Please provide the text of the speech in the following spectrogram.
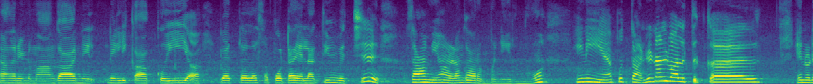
நாங்கள் ரெண்டு மாங்காய் நெல் நெல்லிக்காய் கொய்யா வெத்தலை சப்போட்டா எல்லாத்தையும் வச்சு சாமியை அலங்காரம் பண்ணியிருந்தோம். இனிய புத்தாண்டு நல்வாழ்த்துக்கள். என்னோட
